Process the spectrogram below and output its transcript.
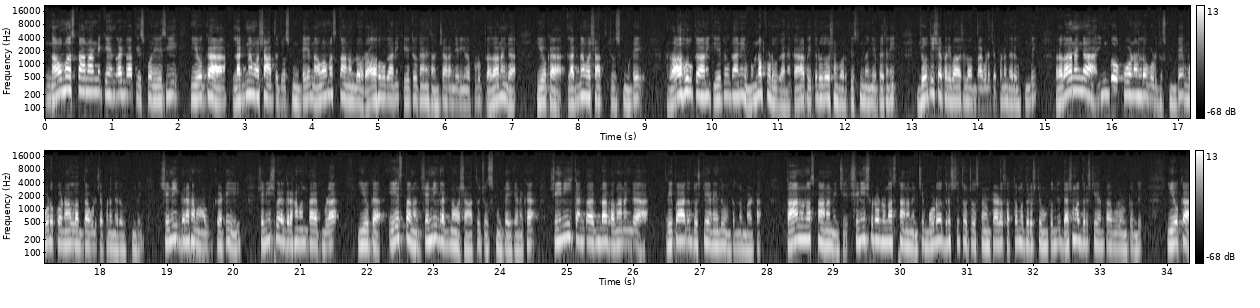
నవమ స్థానాన్ని కేంద్రంగా తీసుకునేసి ఈ యొక్క లగ్నవశాత్తు చూసుకుంటే నవమ స్థానంలో రాహువు కానీ కేతు కానీ సంచారం జరిగినప్పుడు ప్రధానంగా ఈ యొక్క లగ్నవశాత్తు చూసుకుంటే రాహువు కానీ కేతు కానీ ఉన్నప్పుడు కనుక పితృదోషం వర్తిస్తుందని చెప్పేసి జ్యోతిష పరిభాషలో అంతా కూడా చెప్పడం జరుగుతుంది. ప్రధానంగా ఇంకో కోణంలో కూడా చూసుకుంటే మూడు కోణాలంతా కూడా చెప్పడం జరుగుతుంది. శని గ్రహం ఒకటి శనీశ్వర గ్రహం అంతా కూడా ఈ యొక్క ఏ స్థానం శని లగ్నవశాత్తు చూసుకుంటే కనుక శనికంతా కూడా ప్రధానంగా త్రిపాద దృష్టి అనేది ఉంటుందన్నమాట. తానున్న స్థానం నుంచి శనీశ్వరుడు ఉన్న స్థానం నుంచి మూడో దృష్టితో చూస్తూ ఉంటాడు సప్తమ దృష్టి ఉంటుంది దశమ దృష్టి అంతా కూడా ఉంటుంది. ఈ యొక్క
